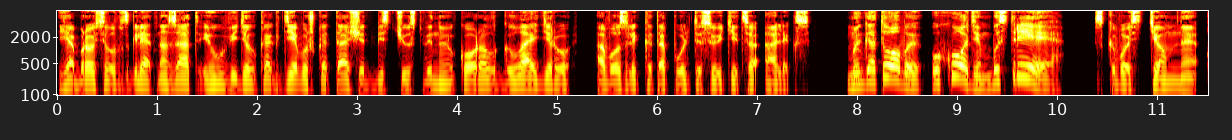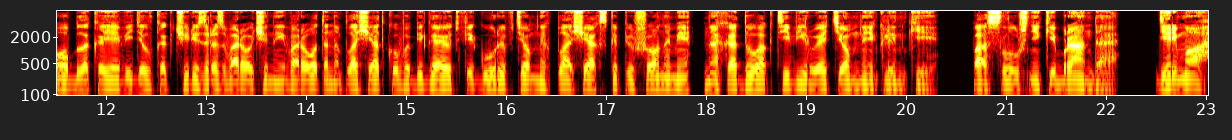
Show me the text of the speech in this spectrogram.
Я бросил взгляд назад и увидел, как девушка тащит бесчувственную Корал к глайдеру, а возле катапульты суетится Алекс. «Мы готовы! Уходим! Быстрее!» Сквозь темное облако я видел, как через развороченные ворота на площадку выбегают фигуры в темных плащах с капюшонами, на ходу активируя темные клинки. «Послушники Бранда! Дерьмо!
